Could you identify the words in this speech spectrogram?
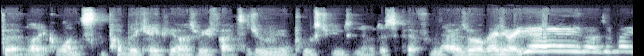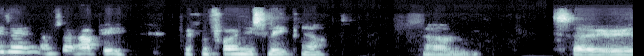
but like once the public API is refactored, you remove pull streams and it'll disappear from there as well. But anyway, yay, that was amazing. I'm so happy. I can finally sleep now. Um, so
